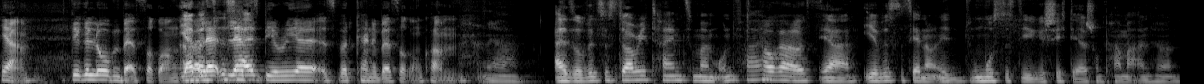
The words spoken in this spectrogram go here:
Ja, wir geloben Besserung. Ja, aber, aber let, let's halt be real, es wird keine Besserung kommen. Ja. Also, willst du Storytime zu meinem Unfall? Hau raus. Ja, ihr wisst es ja noch. Du musstest die Geschichte ja schon ein paar Mal anhören.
